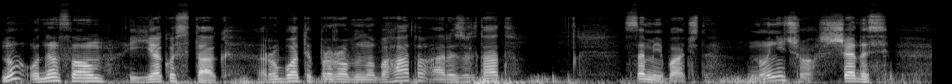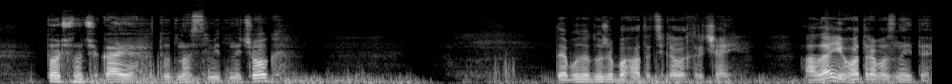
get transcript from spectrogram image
Ну, одним словом, якось так. Роботи пророблено багато, а результат самі бачите. Ну нічого, ще десь точно чекає тут нас смітничок, де буде дуже багато цікавих речей. Але його треба знайти.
